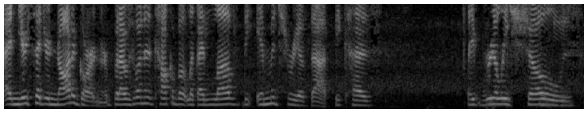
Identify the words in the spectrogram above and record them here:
and you said you're not a gardener but i was wanting to talk about like i love the imagery of that because it really shows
